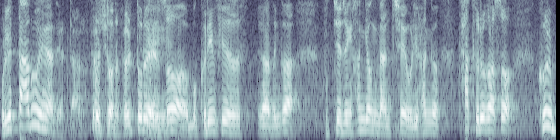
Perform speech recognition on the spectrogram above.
우리가 따로 해야 돼요, 따로. 그렇죠. 별도로, 별도로 예, 해서 뭐 그린피스라든가 국제적인 환경단체, 우리 환경 다 들어가서 그걸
